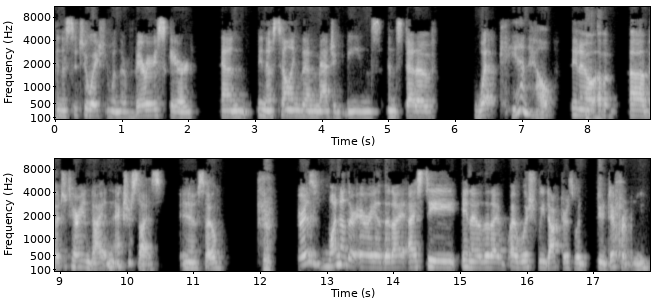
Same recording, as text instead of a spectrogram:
in a situation when they're very scared and you know selling them magic beans instead of what can help you know of a, a vegetarian diet and exercise you know so yeah. there is one other area that I, I see you know that I, I wish we doctors would do differently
